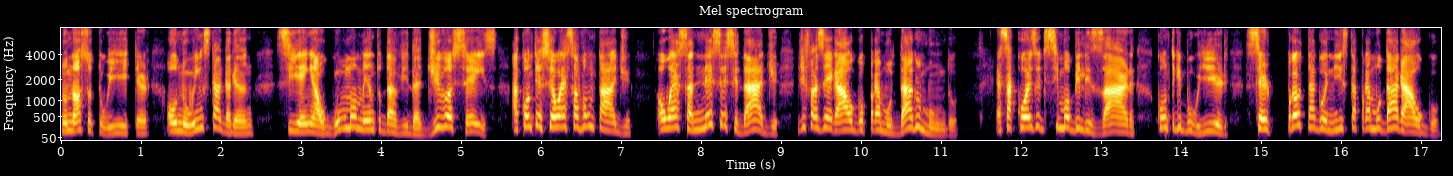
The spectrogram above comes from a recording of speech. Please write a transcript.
no nosso Twitter ou no Instagram se em algum momento da vida de vocês aconteceu essa vontade ou essa necessidade de fazer algo para mudar o mundo. Essa coisa de se mobilizar, contribuir, ser protagonista para mudar algo,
